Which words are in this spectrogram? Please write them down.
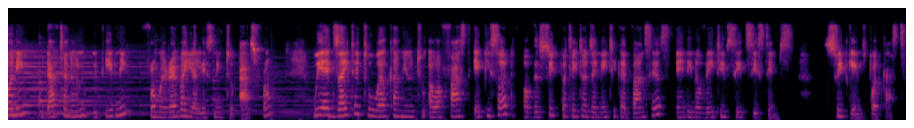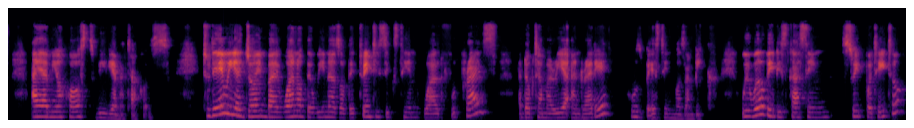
morning, good afternoon, good evening from wherever you are listening to us from. We are excited to welcome you to our first episode of the Sweet Potato Genetic Advances and Innovative Seed Systems, Sweet Gains podcast. I am your host, Vivian Atakos. Today, we are joined by one of the winners of the 2016 World Food Prize, Dr. Maria Andrade, who's based in Mozambique. We will be discussing sweet potato,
